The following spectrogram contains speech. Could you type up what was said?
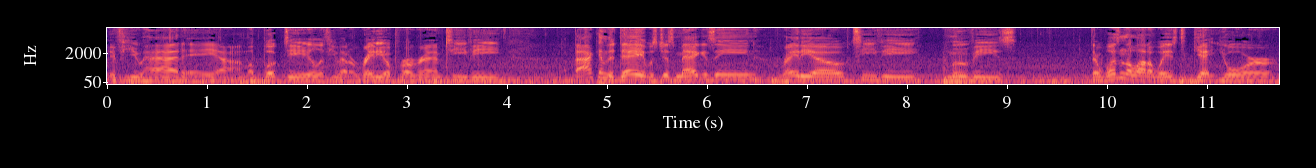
if you had a um, a book deal, if you had a radio program, TV, back in the day it was just magazine, radio, TV, movies. There wasn't a lot of ways to get your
